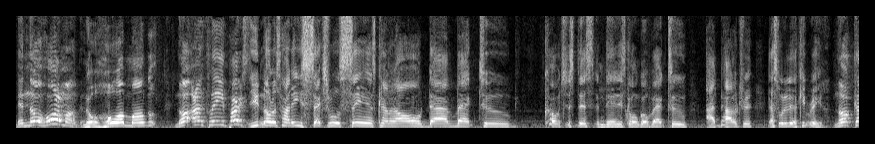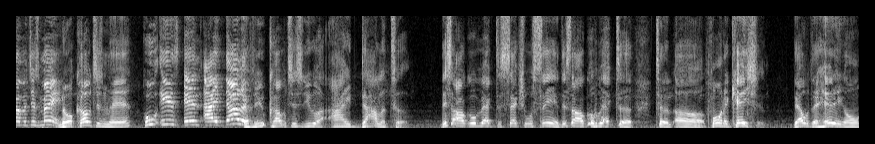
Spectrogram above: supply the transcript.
that no whoremonger, No whoremonger. No unclean person, You notice how these sexual sins kind of all dive back to covetousness, and then it's gonna go back to idolatry. That's what it is. Keep reading. No covetous man, No covetous man. who is an idolater? If you covetous, you are idolater. This all go back to sexual sin. This all go back to to uh, fornication. That was the heading on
